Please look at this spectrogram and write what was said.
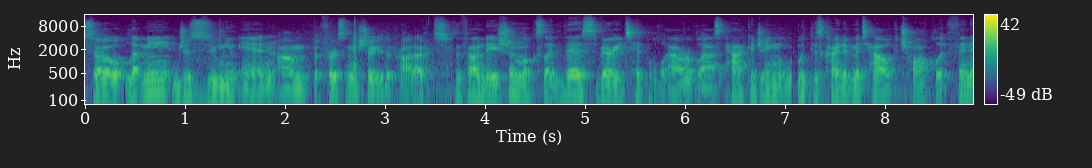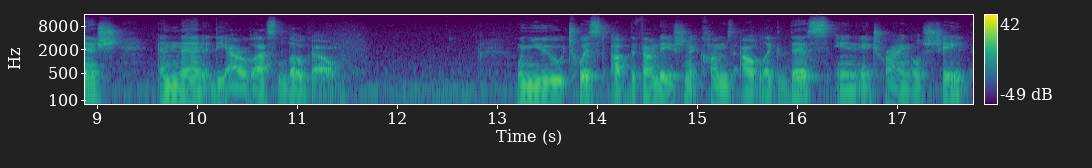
So let me just zoom you in, um, but first let me show you the product. The foundation looks like this, very typical Hourglass packaging with this kind of metallic chocolate finish, and then the Hourglass logo. When you twist up the foundation, it comes out like this in a triangle shape.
